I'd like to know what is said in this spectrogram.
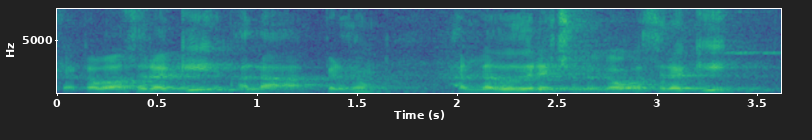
que acabo de hacer aquí, perdón, al lado derecho que acabo de hacer aquí,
